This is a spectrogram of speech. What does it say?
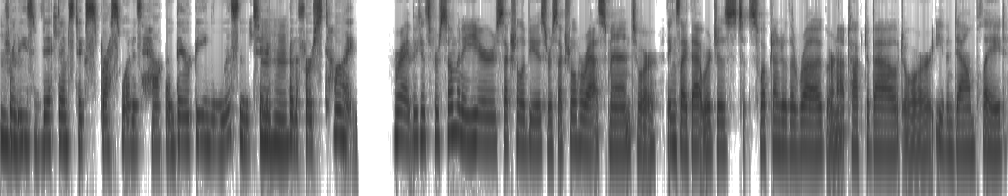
mm-hmm. for these victims to express what has happened. They're being listened to mm-hmm. for the first time. Right, because for so many years, sexual abuse or sexual harassment or things like that were just swept under the rug or not talked about or even downplayed.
